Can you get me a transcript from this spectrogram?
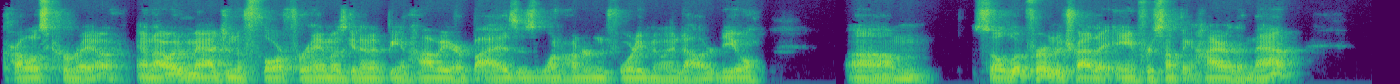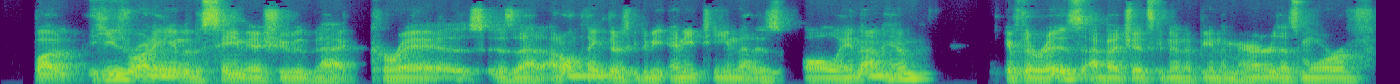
Carlos Correa. And I would imagine the floor for him is going to end up being Javier Baez's $140 million deal. Um, so look for him to try to aim for something higher than that. But he's running into the same issue that Correa is, is that I don't think there's going to be any team that is all in on him. If there is, I bet you it's going to end up being the Mariners. That's more of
